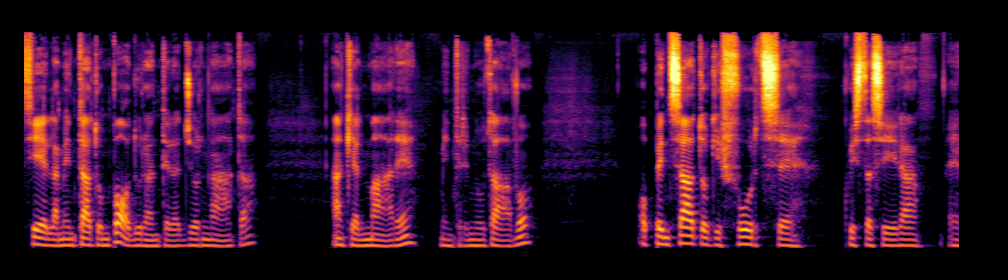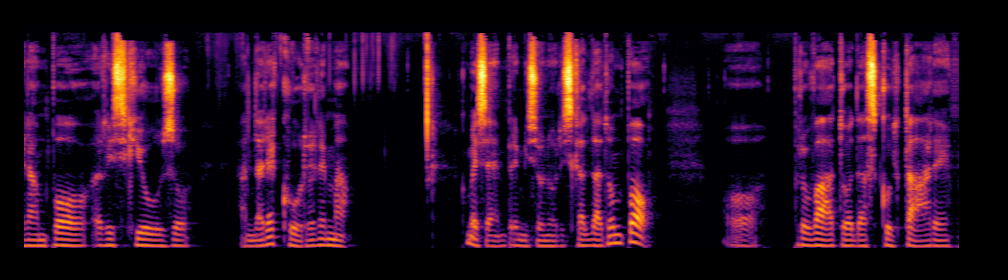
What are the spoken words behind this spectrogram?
si è lamentato un po' durante la giornata, anche al mare, mentre nuotavo. Ho pensato che forse questa sera era un po' rischioso andare a correre, ma come sempre mi sono riscaldato un po', ho provato ad ascoltare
